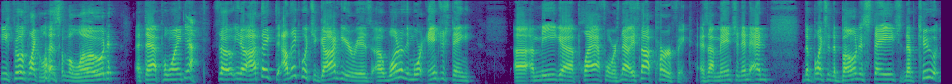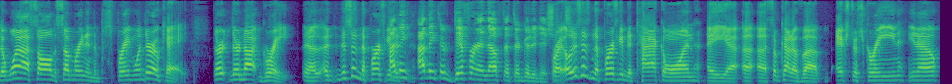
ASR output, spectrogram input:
He feels like less of a load at that point. Yeah. So you know, I think I think what you got here is uh, one of the more interesting uh, Amiga platformers. Now it's not perfect, as I mentioned, and and the like I said, the bonus stage, the two, the one I saw, the submarine and the spring one, they're okay. They're they're not great. Uh, uh, this isn't the first game. I to- think I think they're different enough that they're good additions. Right. Oh, this isn't the first game to tack on a, uh, uh, uh, some kind of uh, extra screen, you know,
